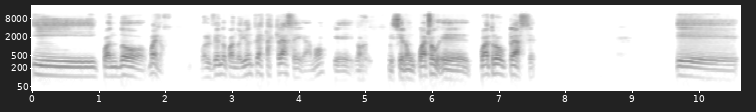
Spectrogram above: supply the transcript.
Y cuando, bueno, volviendo, cuando yo entré a estas clases, digamos, que me hicieron cuatro, cuatro clases, eh,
